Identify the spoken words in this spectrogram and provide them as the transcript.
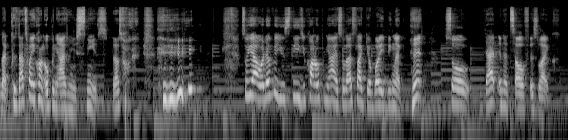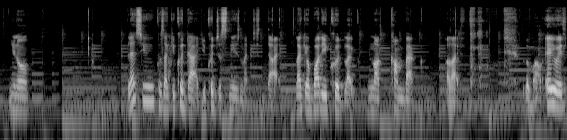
like because that's why you can't open your eyes when you sneeze. That's why. so yeah, whenever you sneeze, you can't open your eyes. So that's like your body being like, eh? so that in itself is like, you know, bless you, because like you could die. You could just sneeze and like just die. Like your body could like not come back alive. out. Anyways,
